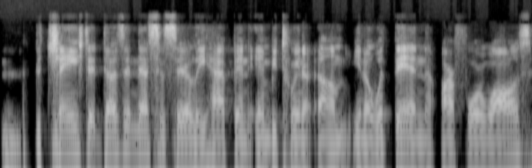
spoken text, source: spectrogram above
the change that doesn't necessarily happen in between, um, you know, within our four walls.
